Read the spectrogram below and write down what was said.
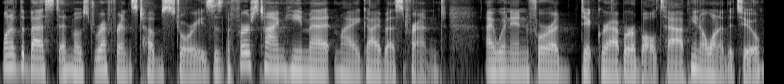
One of the best and most referenced Hubs stories is the first time he met my guy best friend. I went in for a dick grab or a ball tap, you know, one of the two.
